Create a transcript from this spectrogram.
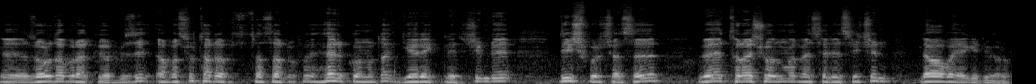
e, zorda bırakıyor bizi ama su tasarrufu her konuda gerekli. Şimdi diş fırçası ve tıraş olma meselesi için lavaboya gidiyorum.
